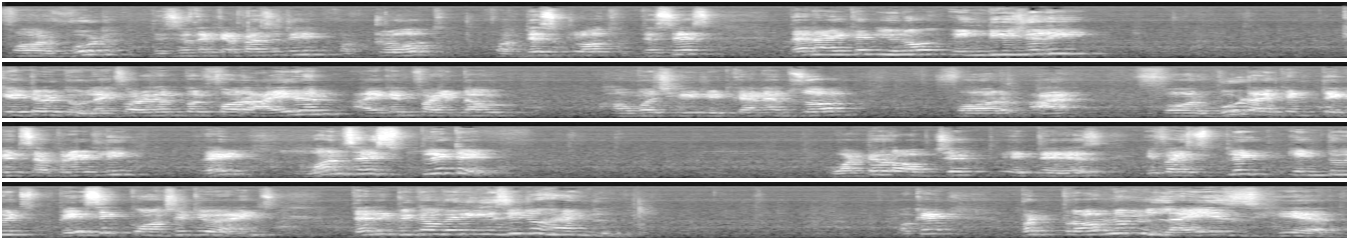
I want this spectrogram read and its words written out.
for wood this is the capacity, for cloth, for this cloth this is, then I can you know individually cater to. Like for example, for iron I can find out how much heat it can absorb. For for wood I can take it separately, right? Once I split it, whatever object it is, if I split into its basic constituents, then it becomes very easy to handle. Okay, but problem lies here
